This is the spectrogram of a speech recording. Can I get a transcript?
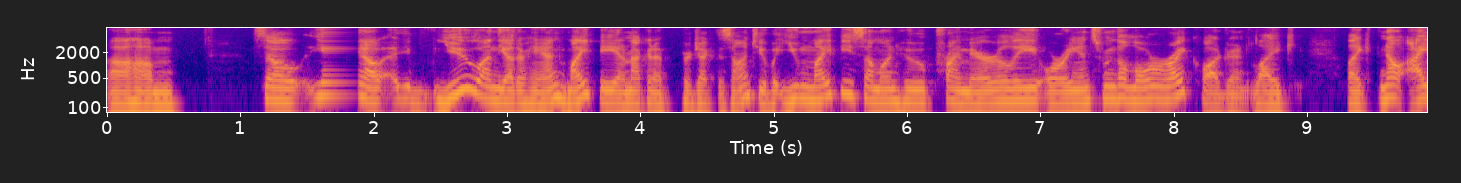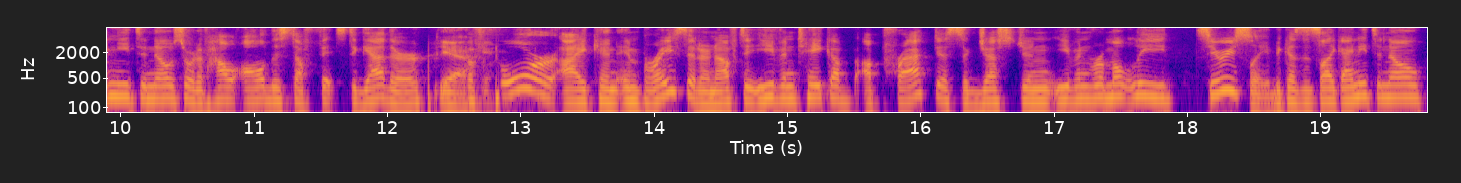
Um, so, you know, you on the other hand might be, and I'm not going to project this onto you, but you might be someone who primarily orients from the lower right quadrant. Like, like, no, I need to know sort of how all this stuff fits together Yeah. before I can embrace it enough to even take a, a practice suggestion even remotely seriously because it's like I need to know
